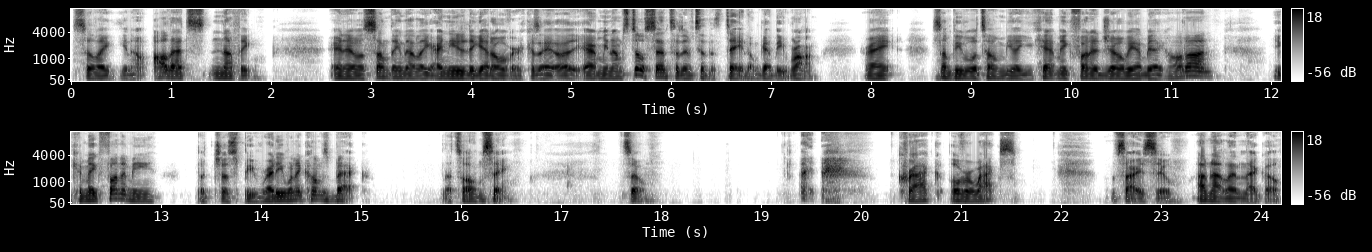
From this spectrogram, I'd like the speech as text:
So like you know, all that's nothing. And it was something that like I needed to get over because I I mean I'm still sensitive to this day. Don't get me wrong, right? Some people will tell me like you can't make fun of Joey. I'd be like, hold on, you can make fun of me, but just be ready when it comes back. That's all I'm saying. So, I, crack over wax. I'm sorry, Sue. I'm not letting that go.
